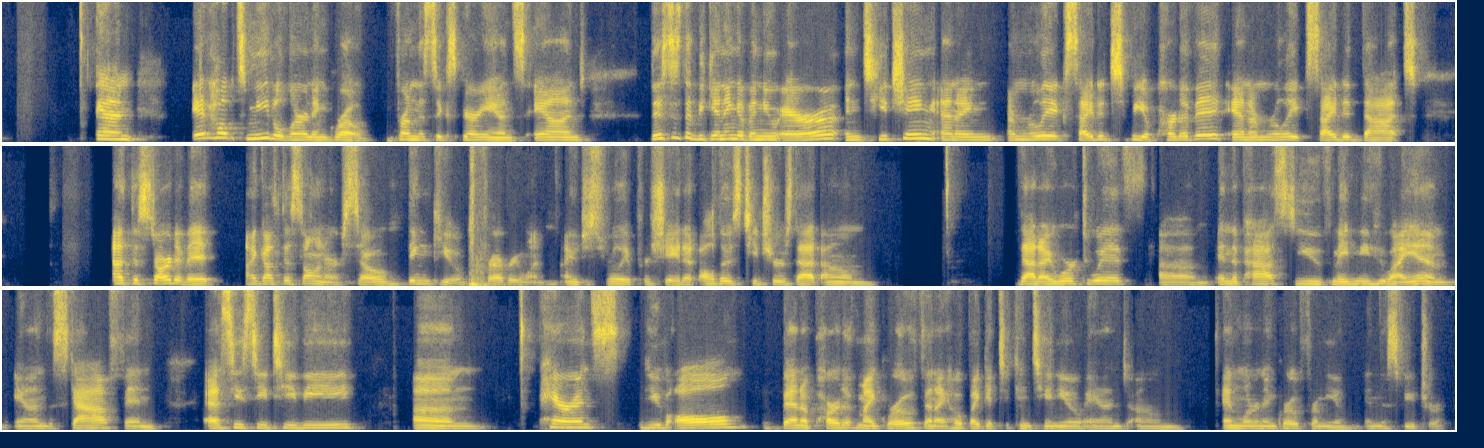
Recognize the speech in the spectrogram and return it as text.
And it helped me to learn and grow from this experience. And this is the beginning of a new era in teaching and I'm, I'm really excited to be a part of it and i'm really excited that at the start of it i got this honor. So thank you for everyone. I just really appreciate it. All those teachers that um that i worked with um, in the past you've made me who i am. And the staff and SCCTV um, parents you've all been a part of my growth and i hope i get to continue and um, and learn and grow from you in this future.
